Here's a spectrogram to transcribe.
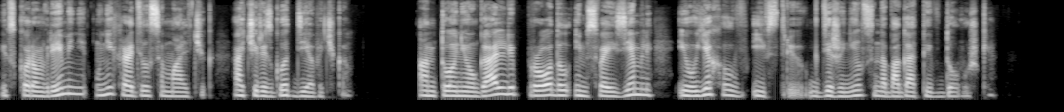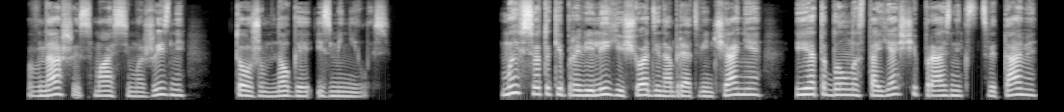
и в скором времени у них родился мальчик, а через год девочка. Антонио Галли продал им свои земли и уехал в Ивстрию, где женился на богатой вдовушке. В нашей с Массимо жизни тоже многое изменилось. Мы все таки провели еще один обряд венчания — и это был настоящий праздник с цветами,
